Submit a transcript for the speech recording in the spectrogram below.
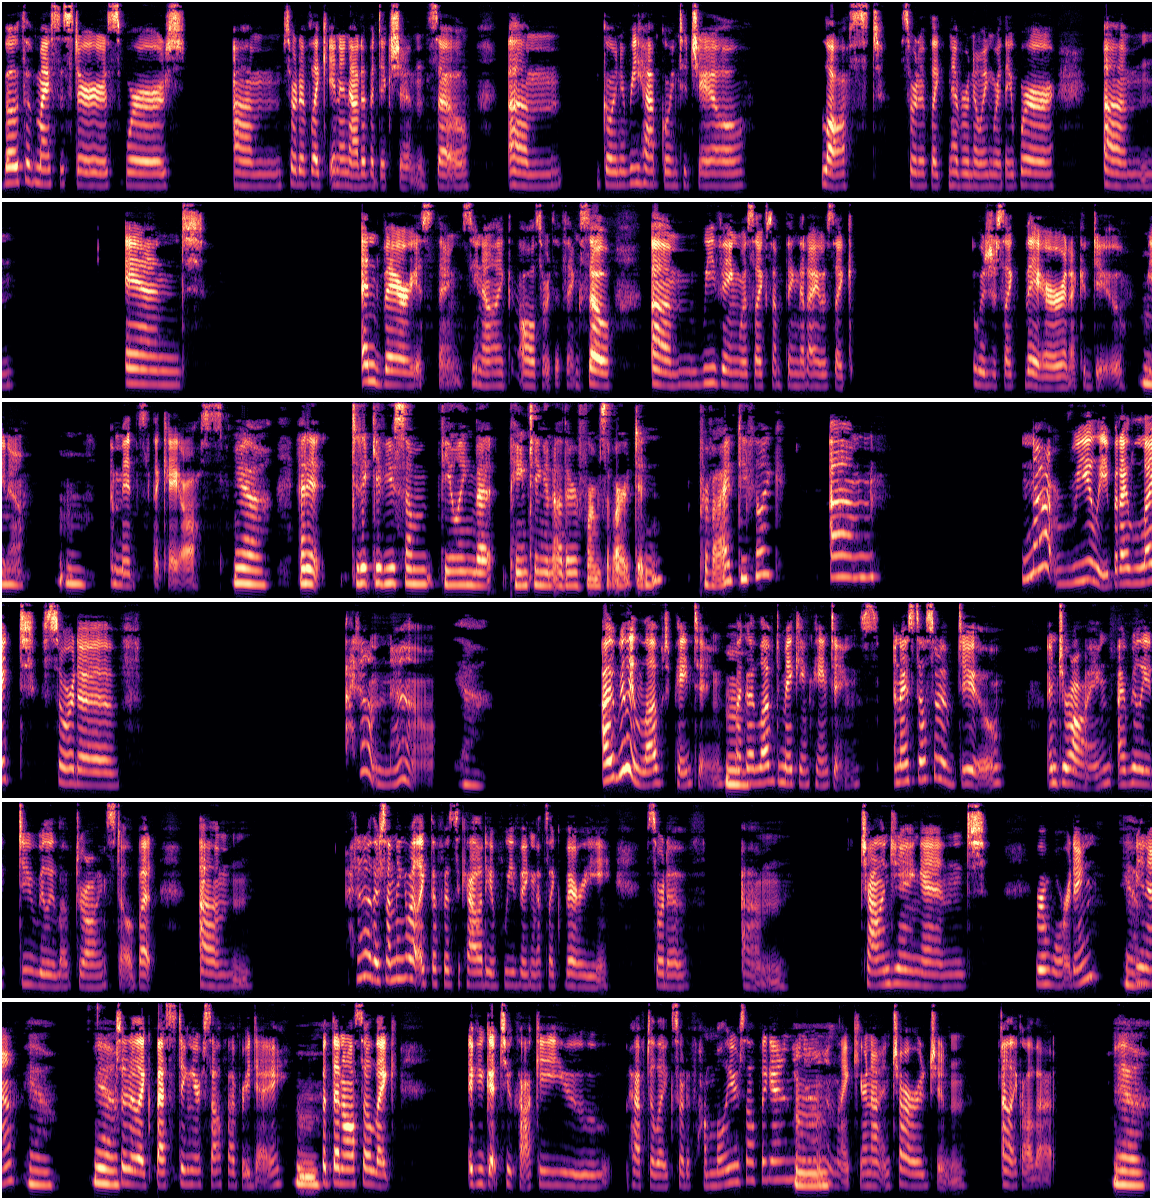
Both of my sisters were um, sort of like in and out of addiction. So, um, going to rehab, going to jail, lost, sort of like never knowing where they were. Um, and and various things, you know, like all sorts of things. So, um, weaving was like something that I was like, was just like there and I could do, mm. you know, mm. Amidst the chaos. Yeah. And it, did it give you some feeling that painting and other forms of art didn't provide, do you feel like? Um, not really, but I liked sort of. I don't know. Yeah. I really loved painting. Mm. Like, I loved making paintings. And I still sort of do. And drawing. I really do really love drawing still. But, um, I don't know. There's something about, like, the physicality of weaving that's, like, very sort of, um, challenging and rewarding. Yeah. You know? Yeah. Yeah. Sort of like besting yourself every day. Mm. But then also like if you get too cocky, you have to like sort of humble yourself again, you mm. know, and like you're not in charge and I like all that. Yeah.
